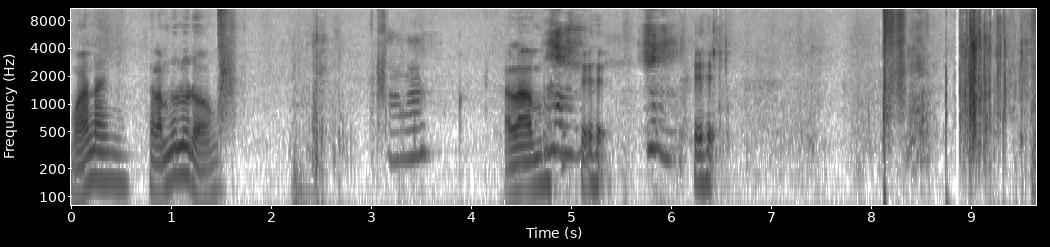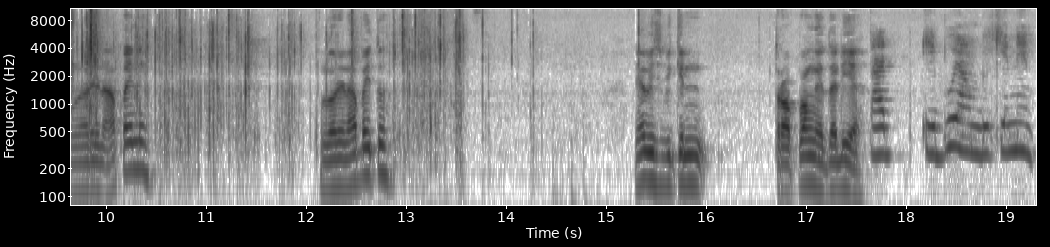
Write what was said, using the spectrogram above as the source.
Mana ini? Salam dulu dong. Salam. Salam. Ngeluarin apa ini? Ngeluarin apa itu? Ini habis bikin teropong ya tadi ya? Ibu yang bikinin.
